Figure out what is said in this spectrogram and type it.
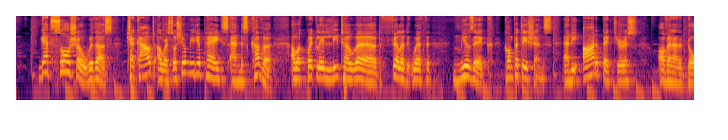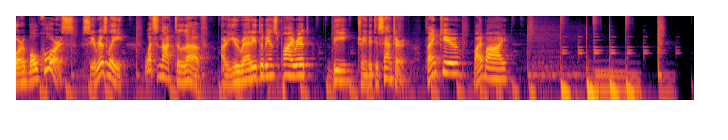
Get social with us. Check out our social media pages and discover our quickly little world filled with music, competitions, and the odd pictures of an adorable course. Seriously, what's not to love? Are you ready to be inspired? Be Trinity Center. Thank you. Bye bye.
